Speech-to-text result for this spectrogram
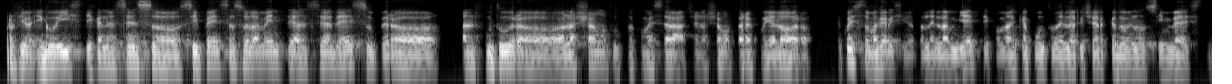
proprio egoistica, nel senso si pensa solamente al se adesso, però al futuro lasciamo tutto come sarà, cioè lasciamo fare poi a loro. E questo magari si nota nell'ambiente come anche appunto nella ricerca dove non si investe.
